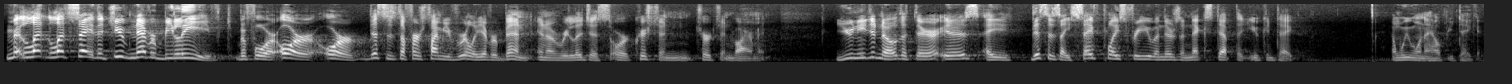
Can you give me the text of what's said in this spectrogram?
let, us say that you've never believed before, or, or this is the first time you've really ever been in a religious or Christian church environment. You need to know that there is a, this is a safe place for you and there's a next step that you can take. And we want to help you take it.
